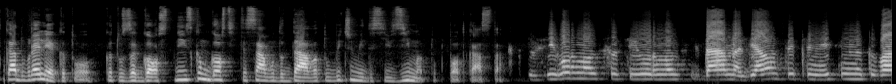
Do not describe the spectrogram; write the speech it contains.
Така добре ли е като, като за гост? Не искам гостите само да дават, обичам и да си взимат от подкаста. Със със сигурност. Да, надявам се, че наистина това,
